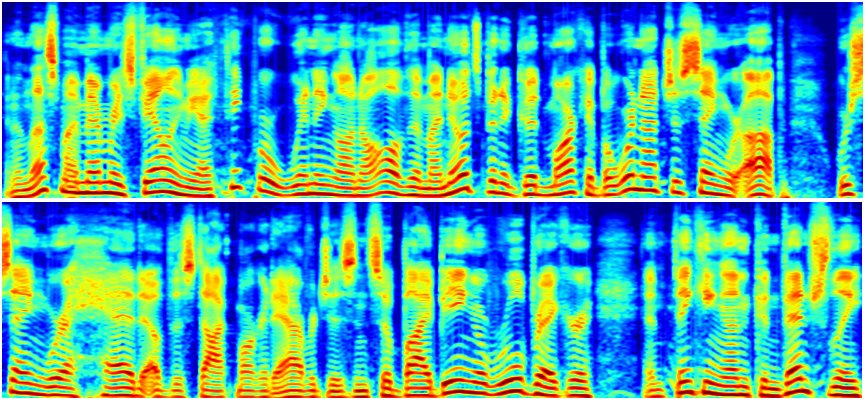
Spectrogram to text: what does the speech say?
And unless my memory is failing me, I think we're winning on all of them. I know it's been a good market, but we're not just saying we're up, we're saying we're ahead of the stock market averages. And so by being a rule breaker and thinking unconventionally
